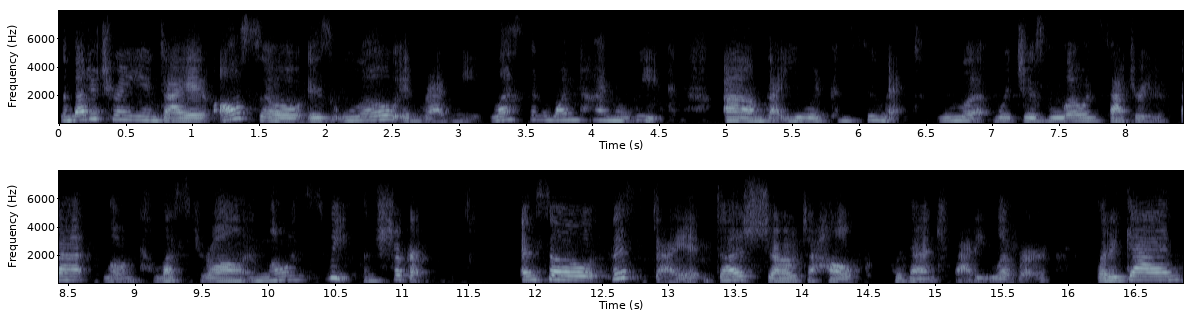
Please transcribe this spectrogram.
The Mediterranean diet also is low in red meat, less than one time a week um, that you would consume it, which is low in saturated fat, low in cholesterol, and low in sweets and sugar. And so this diet does show to help prevent fatty liver. But again,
